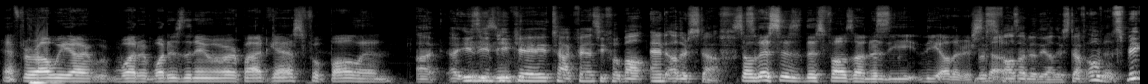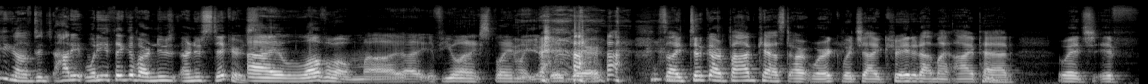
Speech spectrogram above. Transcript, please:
After all, we are. What what is the name of our podcast? Football and. Uh, uh, EZ, EZ. PK, talk fantasy football, and other stuff. So, this is this falls under the the other this stuff. This falls under the other stuff. Oh, The- speaking of, did, how do you, what do you think of our new our new stickers? I love them. Uh, if you want to explain what you did there, so I took our podcast artwork, which I created on my iPad, which if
